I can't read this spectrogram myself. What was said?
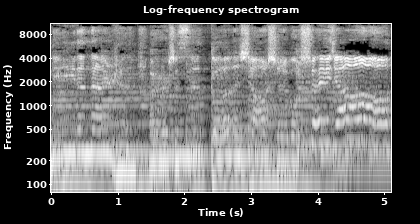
你的男人二十四个小时不睡觉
